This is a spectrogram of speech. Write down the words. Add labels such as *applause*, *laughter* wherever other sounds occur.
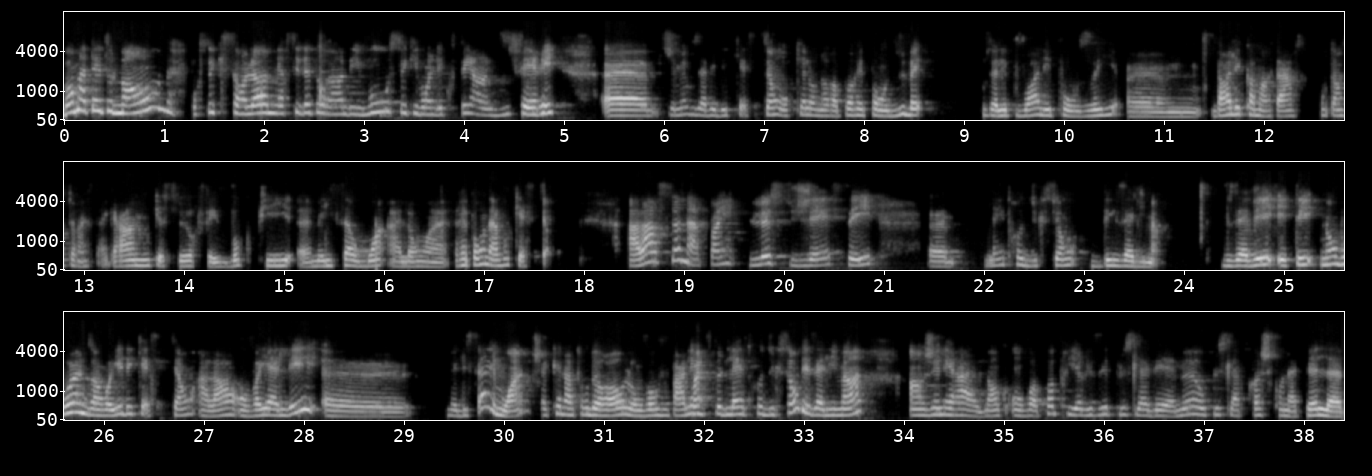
Bon matin tout le monde. Pour ceux qui sont là, merci d'être au rendez-vous. Ceux qui vont l'écouter en différé, euh, si jamais vous avez des questions auxquelles on n'aura pas répondu, ben, vous allez pouvoir les poser euh, dans les commentaires, autant sur Instagram que sur Facebook. Puis euh, Mélissa ou moi allons euh, répondre à vos questions. Alors, ce matin, le sujet, c'est l'introduction des aliments. Vous avez été nombreux à nous envoyer des questions. Alors, on va y aller Mélissa et moi, chacun un tour de rôle, on va vous parler un petit peu de l'introduction des aliments en général. Donc, on ne va pas prioriser plus la DME ou plus l'approche qu'on appelle euh,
